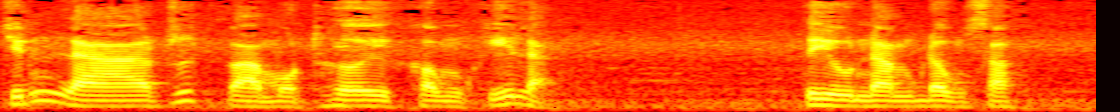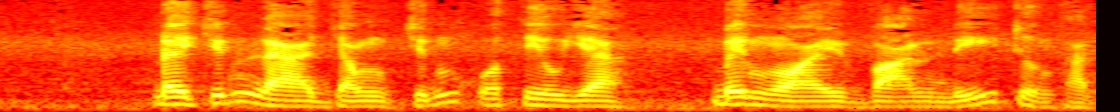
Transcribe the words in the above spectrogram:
chính là rút vào một hơi không khí lạnh. Tiêu Nam Đông Sâm. Đây chính là dòng chính của tiêu gia, bên ngoài vạn lý trường thành.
